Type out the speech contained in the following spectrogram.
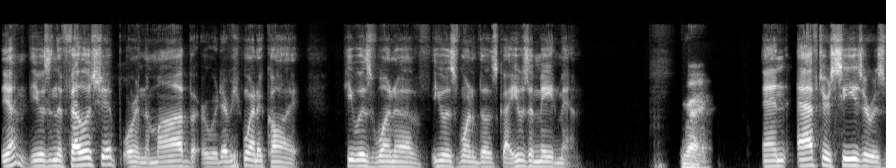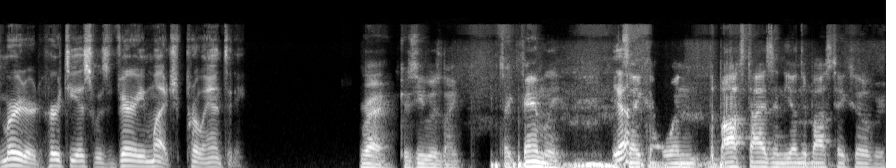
Yeah, he was in the fellowship or in the mob or whatever you want to call it. He was one of he was one of those guys. He was a made man. Right. And after Caesar was murdered, Hirtius was very much pro Antony. Right, because he was like, it's like family. It's Yeah, like uh, when the boss dies and the other boss takes over.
